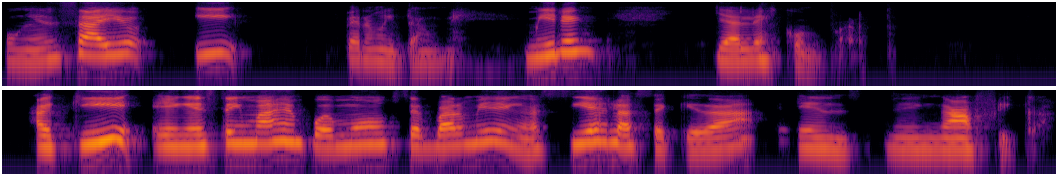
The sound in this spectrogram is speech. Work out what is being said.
un ensayo y permítanme. Miren, ya les comparto. Aquí en esta imagen podemos observar, miren, así es la sequedad en, en África.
